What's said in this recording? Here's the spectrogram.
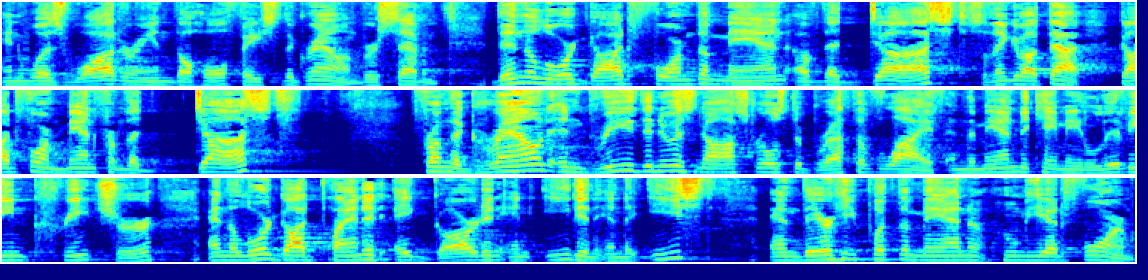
and was watering the whole face of the ground. Verse 7. Then the Lord God formed the man of the dust. So think about that. God formed man from the dust from the ground and breathed into his nostrils the breath of life. And the man became a living creature. And the Lord God planted a garden in Eden in the east, and there he put the man whom he had formed.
